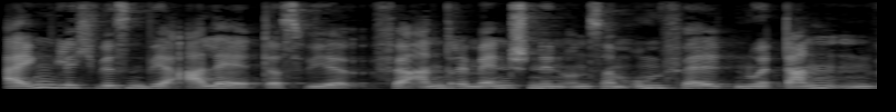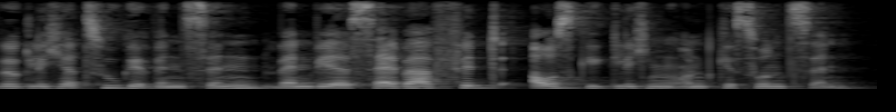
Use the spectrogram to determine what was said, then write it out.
Eigentlich wissen wir alle, dass wir für andere Menschen in unserem Umfeld nur dann ein wirklicher Zugewinn sind, wenn wir selber fit, ausgeglichen und gesund sind.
